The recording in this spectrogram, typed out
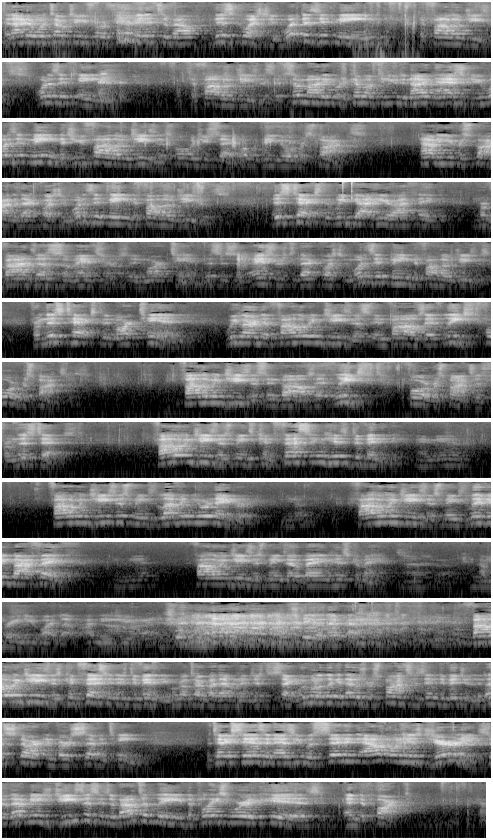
Tonight I want to talk to you for a few minutes about this question. What does it mean to follow Jesus? What does it mean to follow Jesus? If somebody were to come up to you tonight and ask you, what does it mean that you follow Jesus? What would you say? What would be your response? How do you respond to that question? What does it mean to follow Jesus? This text that we've got here, I think, provides us some answers in Mark 10. This is some answers to that question. What does it mean to follow Jesus? From this text in Mark 10, we learn that following Jesus involves at least four responses. Following Jesus involves at least four responses from this text. Following Jesus means confessing his divinity. Amen. Following Jesus means loving your neighbor. Yep. Following Jesus means living by faith. Amen. Following Jesus means obeying his commands. Right. I'm bringing you to white level. I need All you. right. I'm stealing that. Following Jesus, confessing his divinity. We're going to talk about that one in just a second. We want to look at those responses individually. Let's start in verse 17. The text says, And as he was setting out on his journey, so that means Jesus is about to leave the place where he is and depart.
